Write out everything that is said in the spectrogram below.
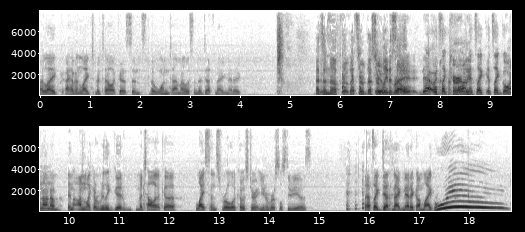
I like. I haven't liked Metallica since the one time I listened to Death Magnetic. That's was- enough, though. That's our that's our It- latest right. album. Yeah, it's like fun. Currently. It's like it's like going on a an, on like a really good Metallica licensed roller coaster at Universal Studios. That's like Death Magnetic. I'm like, wee.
